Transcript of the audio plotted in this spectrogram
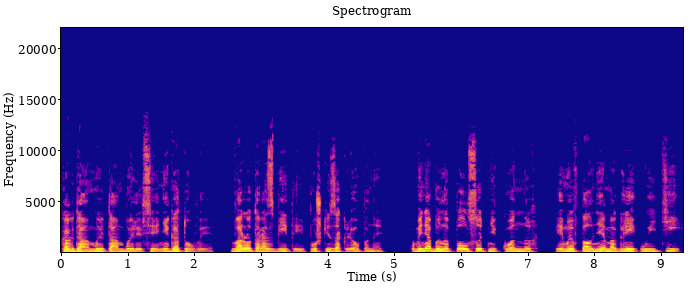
когда мы там были все не готовые. Ворота разбитые, пушки заклепаны. У меня было полсотни конных, и мы вполне могли уйти.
